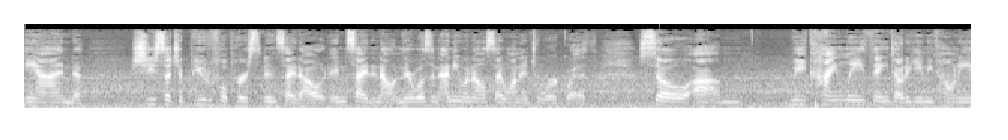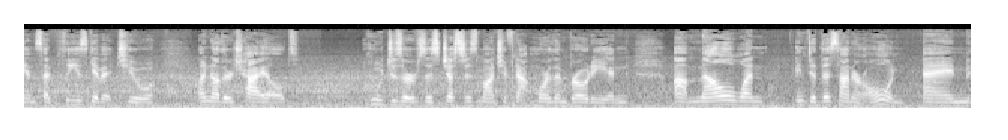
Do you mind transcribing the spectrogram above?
And she's such a beautiful person inside out, inside and out. And there wasn't anyone else I wanted to work with. So, um, we kindly thanked Outagamie County and said, please give it to another child who deserves this just as much, if not more, than Brody. And um, Mel went and did this on her own, and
